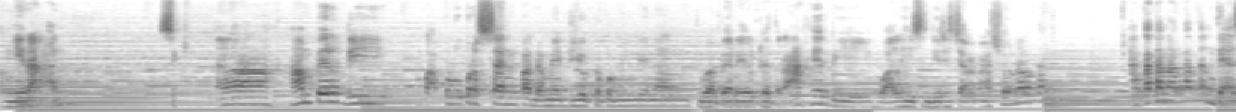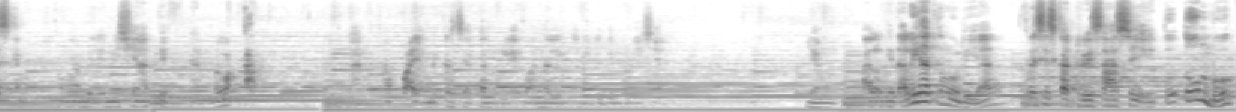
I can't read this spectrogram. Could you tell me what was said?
pengiraan uh, hampir di 40% pada medio kepemimpinan dua periode terakhir di Walhi sendiri secara nasional kan angkatan-angkatan GSM mengambil inisiatif dan melekat dengan apa yang dikerjakan oleh Wana Lingkungan. Yang kalau kita lihat kemudian krisis kaderisasi itu tumbuh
